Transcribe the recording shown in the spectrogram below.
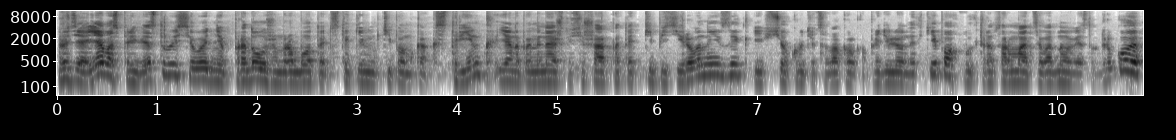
Друзья, я вас приветствую. Сегодня продолжим работать с таким типом, как string. Я напоминаю, что C-Sharp это типизированный язык, и все крутится вокруг определенных типов, в их трансформации в одно место в другое,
